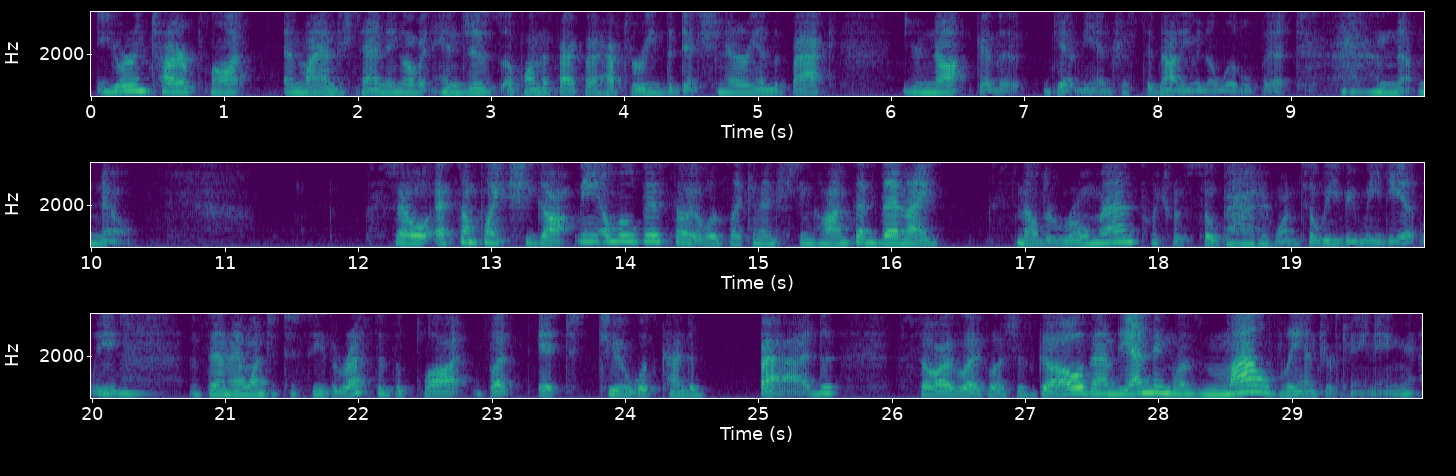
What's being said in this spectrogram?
your entire plot and my understanding of it hinges upon the fact that I have to read the dictionary in the back, you're not gonna get me interested, not even a little bit. no, no. So at some point she got me a little bit, so it was like an interesting concept. Then I smelled a romance, which was so bad I wanted to leave immediately. Mm-hmm. Then I wanted to see the rest of the plot, but it too was kind of bad. So I was like, let's just go. Then the ending was mildly entertaining,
